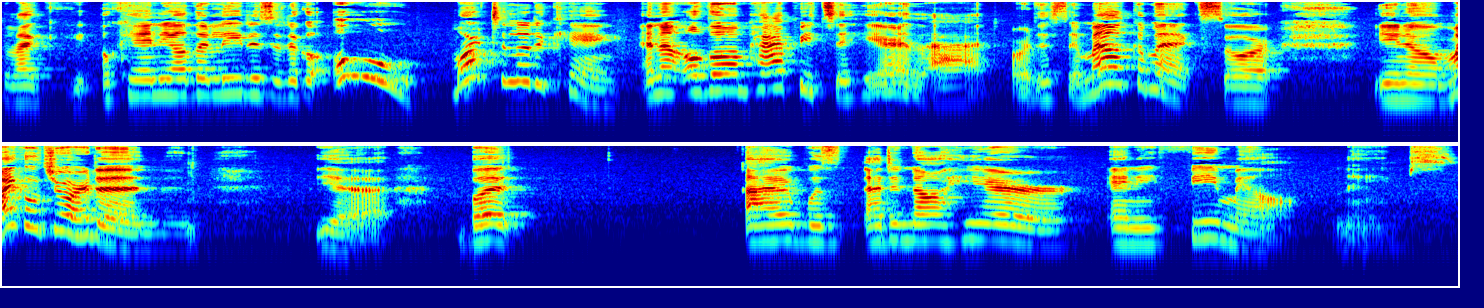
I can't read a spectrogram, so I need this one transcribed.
like, okay, any other leaders? And they go, oh, Martin Luther King. And I, although I'm happy to hear that, or they say Malcolm X, or, you know, Michael Jordan, and, yeah. But I was, I did not hear any female names.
